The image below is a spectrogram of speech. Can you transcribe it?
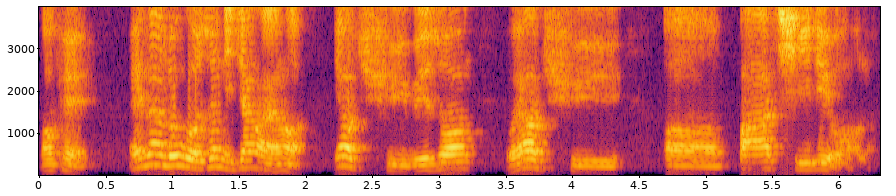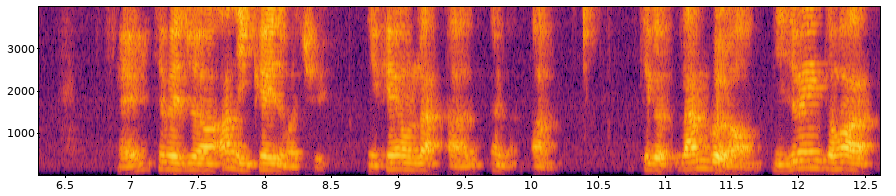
OK，哎，那如果说你将来哈要取，比如说我要取呃八七六好了，哎，特别注意哦啊，你可以怎么取？你可以用 num 啊那个啊这个 number 哦，你这边的话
